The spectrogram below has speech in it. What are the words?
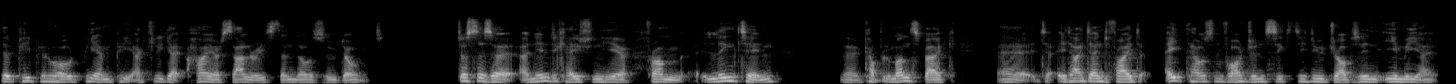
that people who hold PMP actually get higher salaries than those who don't. Just as a, an indication here from LinkedIn, a couple of months back, uh, it, it, identified 8,462 jobs in EMEA,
